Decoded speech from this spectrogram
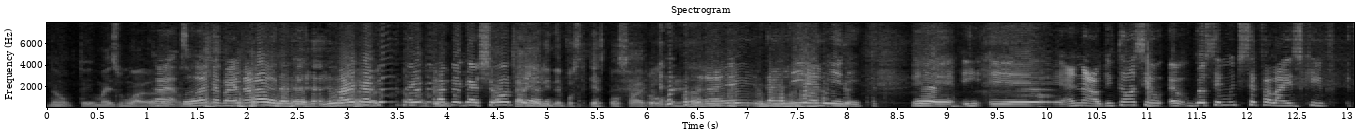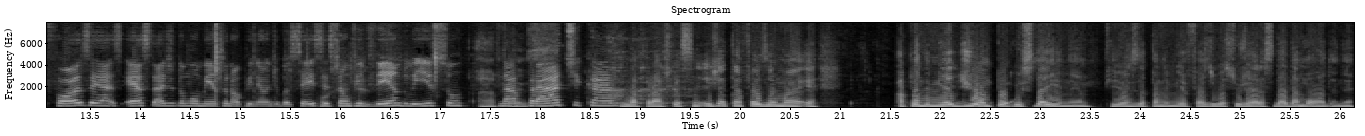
Não, tem mais um lá. Ana, ah, nossa... Ana vai lá, Ana. Larga a aí para pegar Chopp. Tá aí, Aline, você é responsável. Tá aí, Aline. É, é, Arnaldo, então assim, eu, eu, gostei muito de você falar isso, que Foz é a, é a cidade do momento, na opinião de vocês. vocês estão vivendo isso ah, na faz, prática. Na prática, sim, e já está fazendo uma. É, a pandemia adiou um pouco isso daí, né? Que antes da pandemia, Foz do Iguaçu já era a cidade da moda, né?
